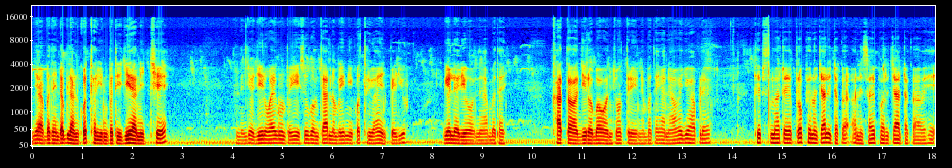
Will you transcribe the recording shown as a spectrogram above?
જે આ બધી ડબલાની કોથળીઓ ને બધી જીરાની જ છે. અને જો જીરું આવ્યું તો એ શુભમ ચાર નંબર એની કોથળીઓ અહીં જ પડ્યું. ગેલેરીઓ ને આ બધા ખાતર, જીરો બાવન, ચોત્રીસ ને બધા અને હવે જો આપણે થીપ્સ માટે પ્રોફેનો ચાલીસ ટકા અને સાયફર ચાર ટકા આવે છે.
